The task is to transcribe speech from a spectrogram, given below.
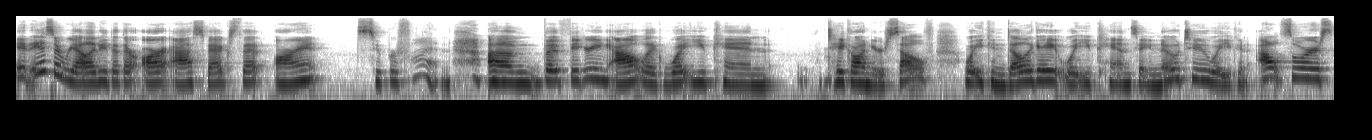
it is a reality that there are aspects that aren't super fun. Um, but figuring out like what you can take on yourself, what you can delegate, what you can say no to, what you can outsource.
